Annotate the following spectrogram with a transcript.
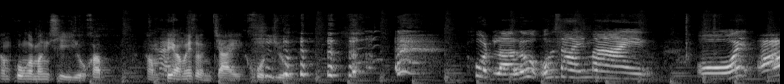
น้ำพุงกำลังฉี่อยู่ครับน้องใช่เปรี้ยวไม่สนใจขุดอยู่ ขุดเหรอลูก โอ้ทรายใหม่ โอ้ยเอ้า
